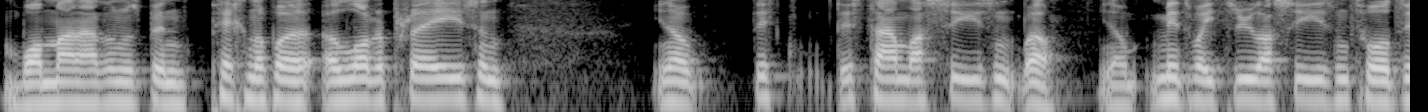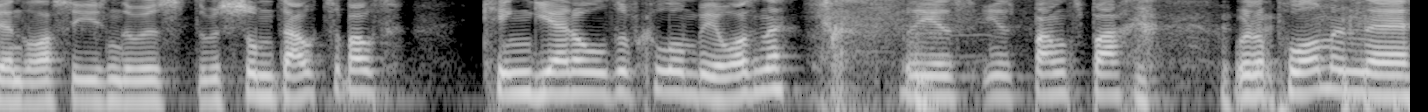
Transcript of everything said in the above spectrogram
One man Adam has been picking up a, a lot of praise, and you know, this this time last season, well, you know, midway through last season, towards the end of last season, there was there was some doubt about King Gerald of Colombia, wasn't there? but he has he has bounced back with a plum, and uh,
